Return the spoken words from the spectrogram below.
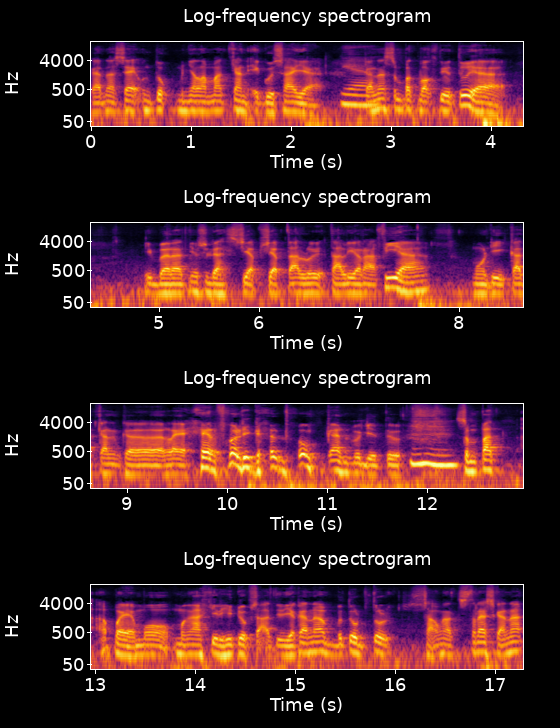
karena saya untuk menyelamatkan ego saya. Yeah. Karena sempat waktu itu ya ibaratnya sudah siap-siap tali, tali rafia mau diikatkan ke leher mau digantungkan begitu hmm. sempat apa ya mau mengakhiri hidup saat itu ya karena betul-betul sangat stres karena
